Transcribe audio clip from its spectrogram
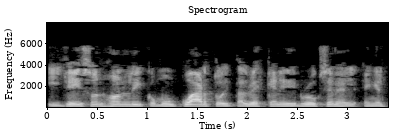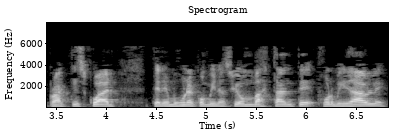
y Jason Hunley como un cuarto y tal vez Kennedy Brooks en el, en el practice squad, tenemos una combinación bastante formidable.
